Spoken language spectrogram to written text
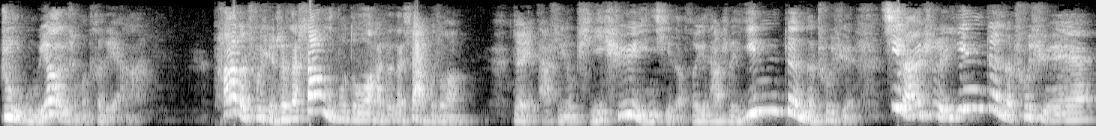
主要有什么特点啊？它的出血是在上部多还是在下部多？对，它是由脾虚引起的，所以它是阴症的出血。既然是阴症的出血，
